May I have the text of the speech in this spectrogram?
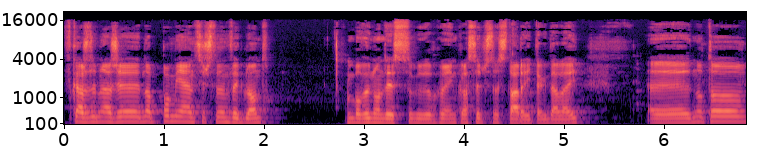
W każdym razie, no pomijając jeszcze ten wygląd, bo wygląd jest, tak klasyczny, stary i tak dalej, yy, no to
